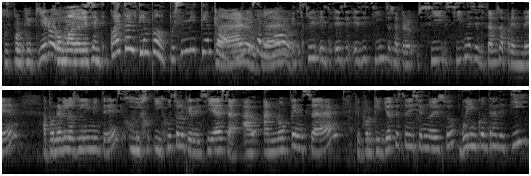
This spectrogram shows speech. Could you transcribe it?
pues porque quiero. como güey. adolescente, ¿cuál todo el tiempo? Pues es mi tiempo, Claro, es mi celular. claro. Es que es, es, es distinto, o sea, pero sí, sí necesitamos aprender a poner los límites y, y justo lo que decías, a, a- a no pensar que porque yo te estoy diciendo eso, voy en contra de ti.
